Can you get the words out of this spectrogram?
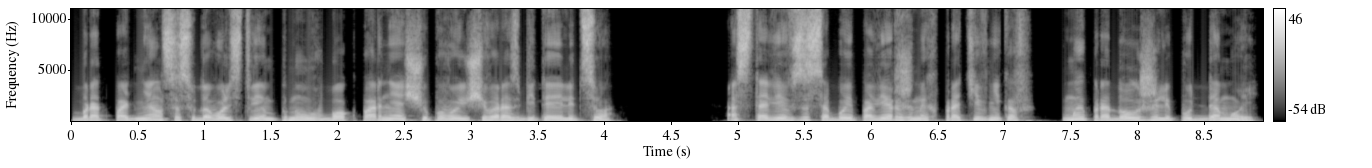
Брат поднялся, с удовольствием пнул в бок парня, ощупывающего разбитое лицо. Оставив за собой поверженных противников, мы продолжили путь домой.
